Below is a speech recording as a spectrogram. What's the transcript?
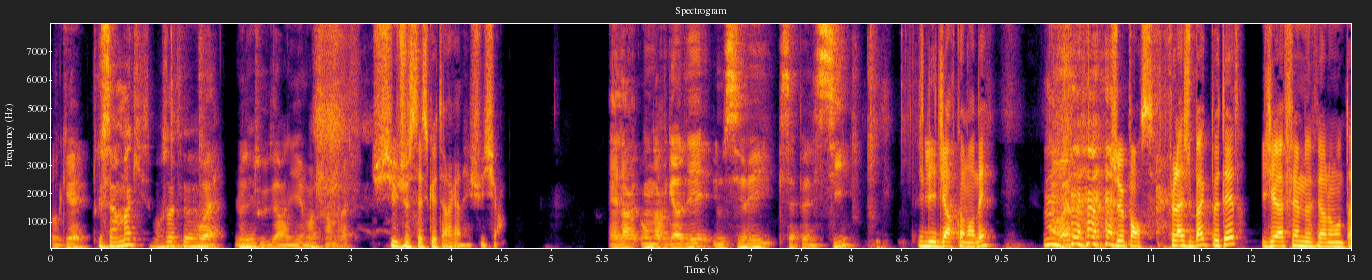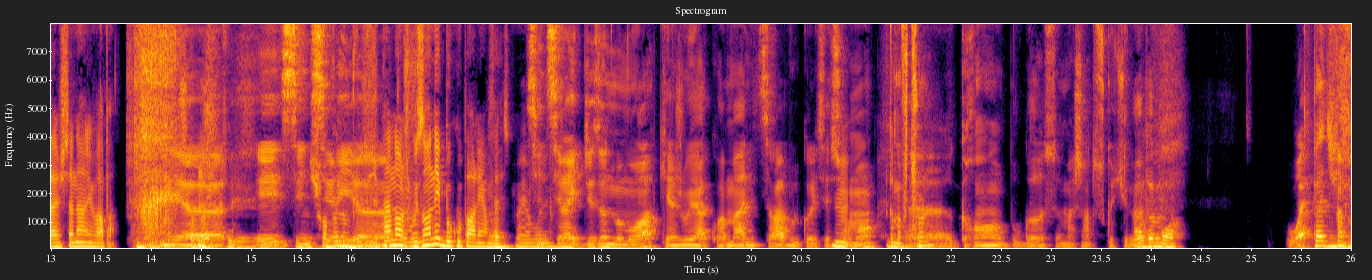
ok? Parce que c'est un Mac, c'est pour ça que. Ouais, le oui. tout dernier, machin, bref. Je, suis- je sais ce que tu as regardé, je suis sûr. Elle a, on a regardé une série qui s'appelle Si. Je l'ai déjà recommandé. Je pense. Flashback peut-être? J'ai la flemme de faire le montage, ça n'arrivera pas. Et, euh, et c'est une série. euh, Ah non, je vous en ai beaucoup parlé en fait. Ouais, c'est ouais. une série avec Jason Momoa qui a joué à Aquaman, etc. Vous le connaissez sûrement. Of Thrones. Euh, grand, beau gosse, machin, tout ce que tu veux. Un peu moi. Ouais. Pas du Un tout.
